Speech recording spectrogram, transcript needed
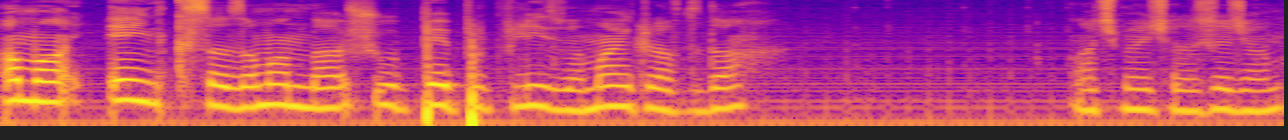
Ama en kısa zamanda şu Paper Please ve Minecraft'ı da açmaya çalışacağım.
